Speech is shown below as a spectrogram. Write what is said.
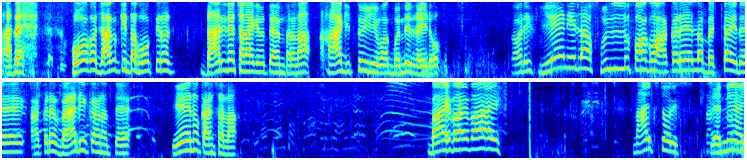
ಅದೇ. ಹೋಗೋ ಜಾಗಕ್ಕಿಂತ ಹೋಗ್ತಿರೋ ದಾರಿನೇ ಚೆನ್ನಾಗಿರುತ್ತೆ ಅಂತಾರಲ್ಲ. ಹಾಗಿತ್ತು ಇವಾಗ ಬಂದಿದ್ ರೈಡು. ನೋಡಿ ಏನಿಲ್ಲ ಫುಲ್ಲು ಫಾಗು ಆ ಕಡೆ ಎಲ್ಲ ಬೆಟ್ಟ ಇದೆ. ಆ ಕಡೆ ವ್ಯಾಲಿ ಕಾಣುತ್ತೆ. ಏನು ಕಾಣಿಸಲ್ಲ. Bye bye bye Naik stories N A I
